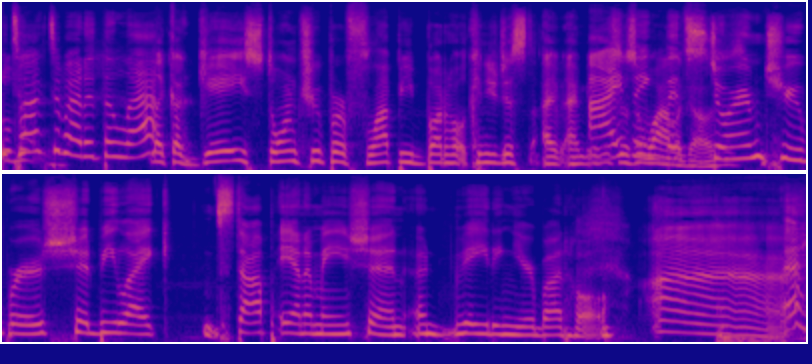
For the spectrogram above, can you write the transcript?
little bit We talked about it the last. like a gay stormtrooper floppy butthole can you just i, I mean this I was a think while that ago stormtroopers should be like stop animation invading your butthole. Ah.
